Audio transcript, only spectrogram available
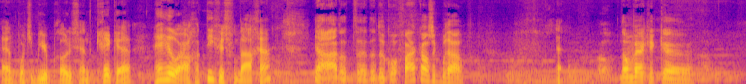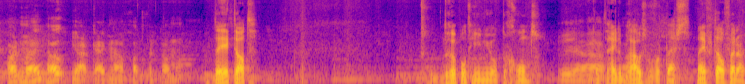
en potje bierproducent Krikke heel erg actief is vandaag, hè? Ja, dat, eh, dat doe ik wel vaak als ik brouw. Dan werk ik eh, hard mee. Oh, ja, kijk nou, godverdamme. Deed ik dat? Het druppelt hier nu op de grond. Ja. Ik heb de hele brouwsel verpest. Nee, vertel verder.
